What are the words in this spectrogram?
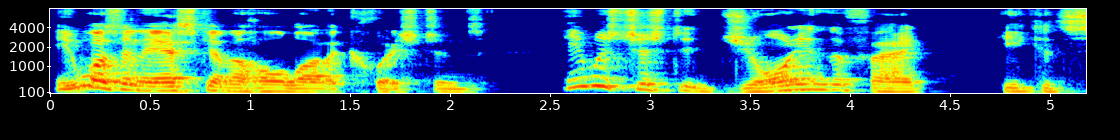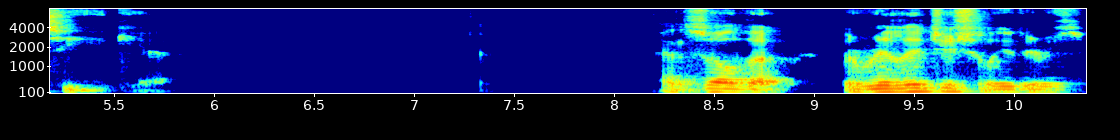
He wasn't asking a whole lot of questions. He was just enjoying the fact he could see again. And so the, the religious leaders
